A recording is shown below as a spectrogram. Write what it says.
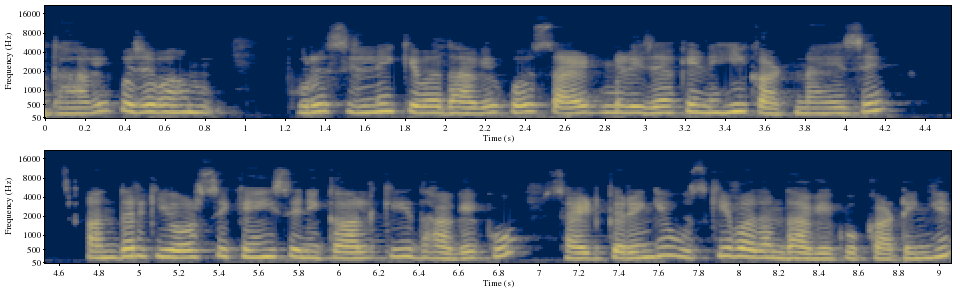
धागे को जब हम पूरे सिलने के बाद धागे को साइड में ले जाके नहीं काटना है इसे, अंदर की ओर से कहीं से निकाल के धागे को साइड करेंगे, उसके बाद हम धागे को काटेंगे।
